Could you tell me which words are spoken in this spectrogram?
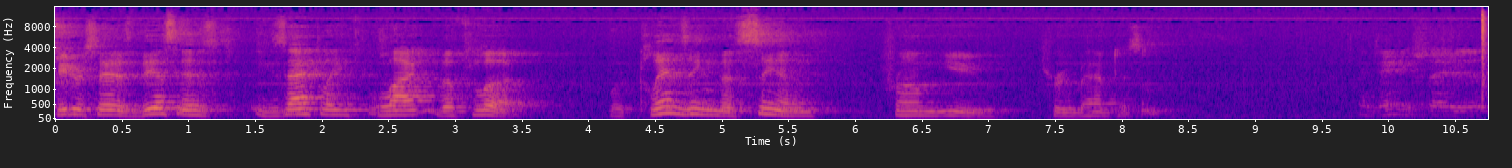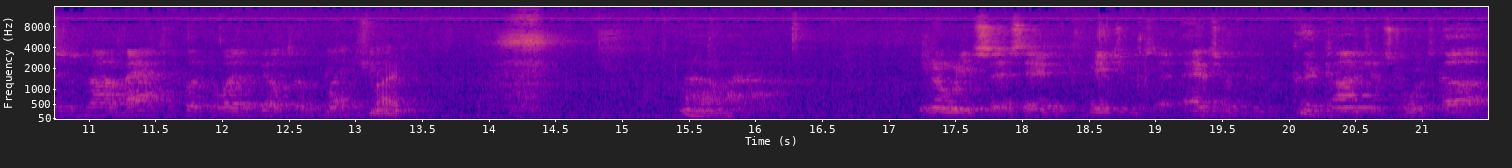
Peter says this is exactly like the flood. We're cleansing the sin from you through baptism. And then you say this is not a bath to put away the filth of the flesh. Right. Uh, you know, when he says there, he mentions that answer good conscience towards God.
